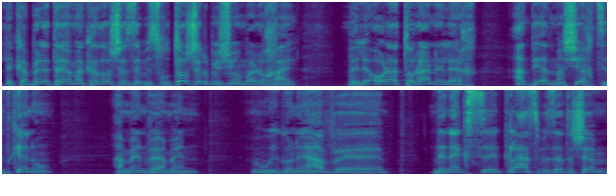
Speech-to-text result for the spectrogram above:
לקבל את היום הקדוש הזה בזכותו של רבי שמעון בר יוחאי, ולאור התורה נלך עד ביד משיח צדקנו, אמן ואמן. We're gonna have uh, the next uh, class, בעזרת השם,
